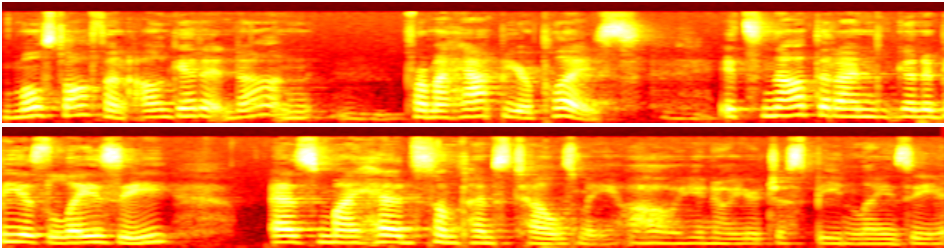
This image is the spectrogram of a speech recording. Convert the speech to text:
most often I'll get it done mm-hmm. from a happier place. Mm-hmm. It's not that I'm going to be as lazy as my head sometimes tells me, oh, you know, you're just being lazy.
